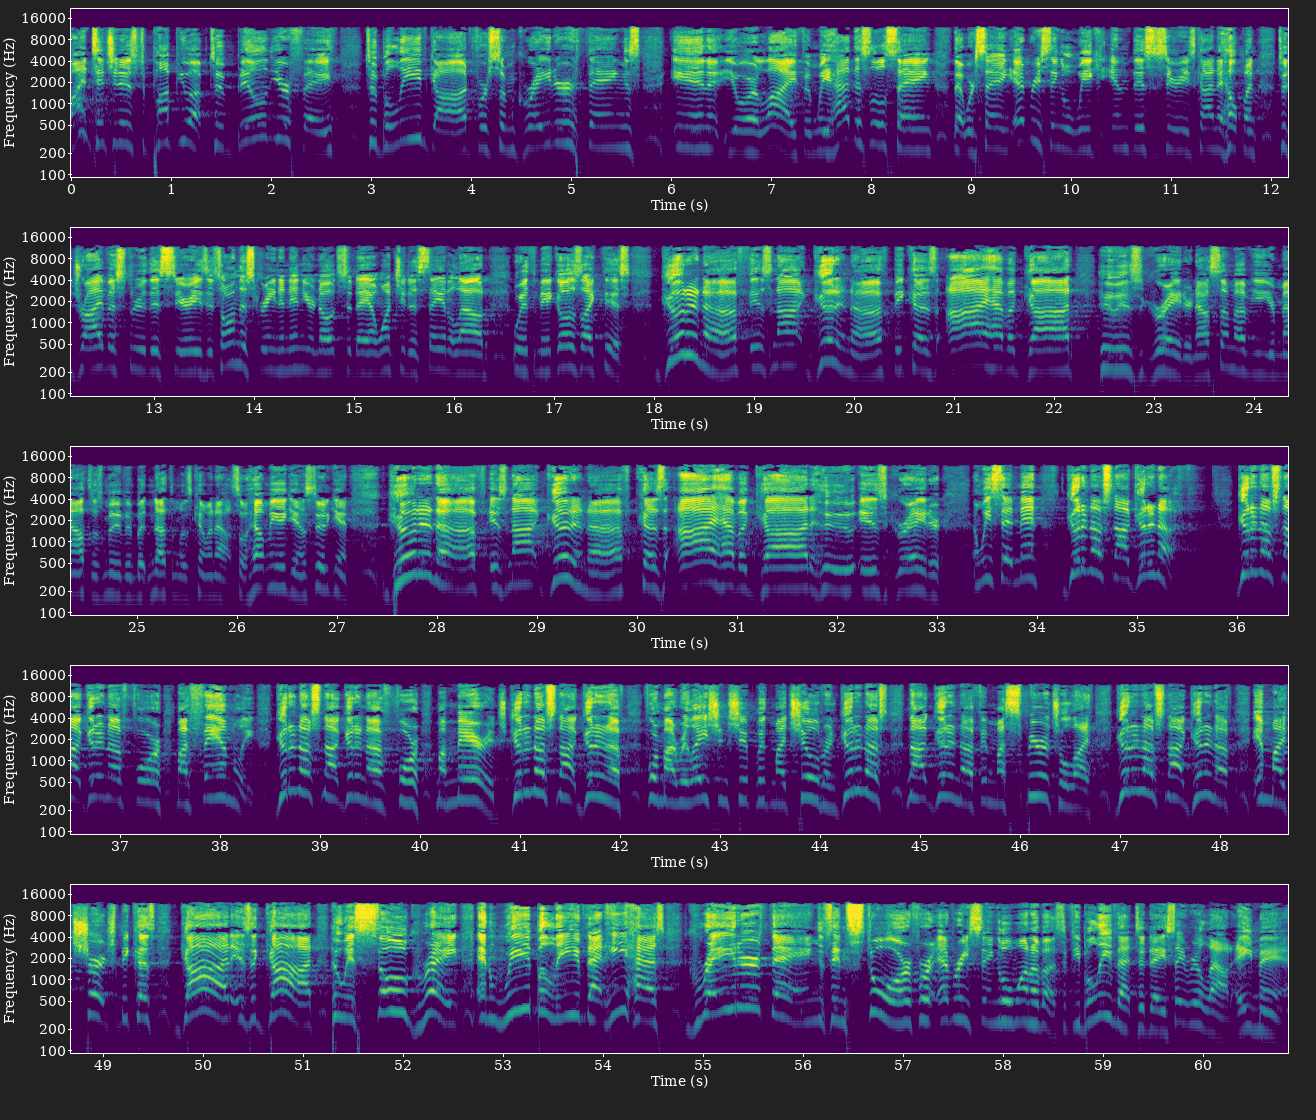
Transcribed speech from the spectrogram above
My intention is to pump you up, to build your faith, to believe God for some greater things in your life. And we had this little saying that we're saying every single week in this series, kind of helping to drive us through this series. It's on the screen and in your notes today. I want you to say it aloud with me. It goes like this Good enough is not good enough because I have a God who is greater. Now, some of you, your mouth was moving, but nothing was coming out. So help me again. Let's do it again. Good enough is not good enough because I have a God who is greater. And we said, man, good enough's not good enough. Good enough's not good enough for my family. Good enough's not good enough for my marriage. Good enough's not good enough for my relationship with my children. Good enough's not good enough in my spiritual life. Good enough's not good enough in my church because God is a God who is so great and we believe that He has greater things in store for every single one of us. If you believe that today, say real loud, Amen.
